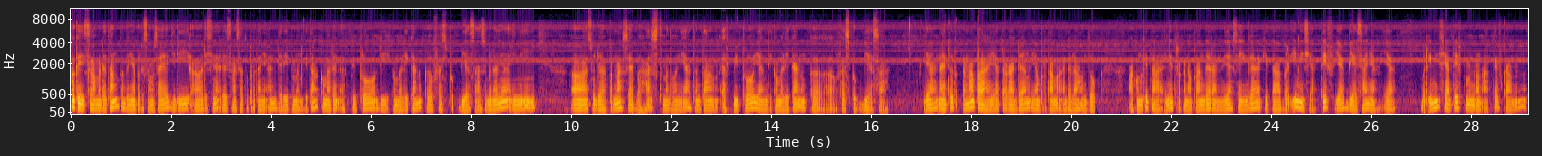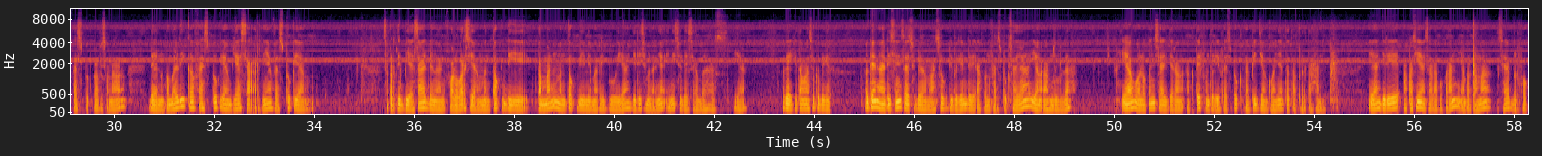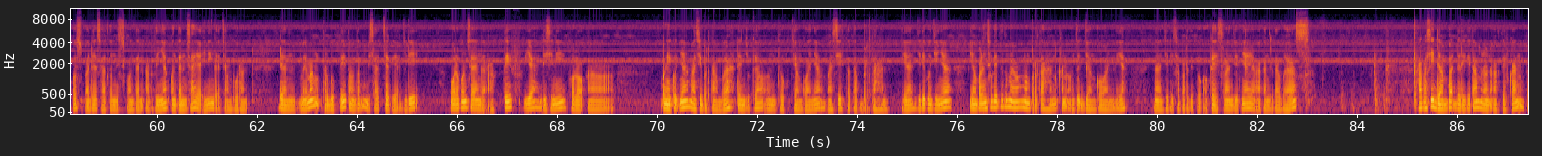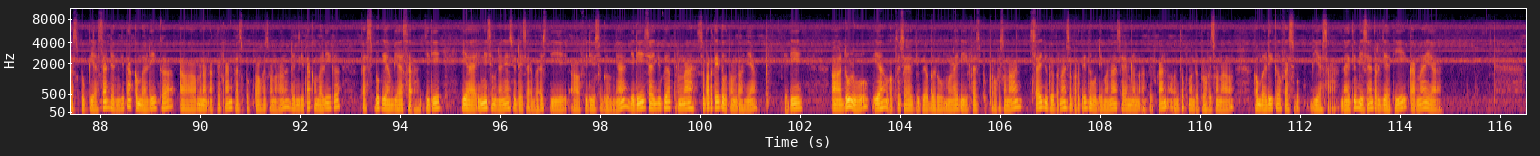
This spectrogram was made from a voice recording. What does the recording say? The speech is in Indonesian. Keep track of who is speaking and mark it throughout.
Speaker 1: Oke, selamat datang tentunya bersama saya. Jadi uh, di sini ada salah satu pertanyaan dari teman kita kemarin FB Pro dikembalikan ke Facebook biasa. Sebenarnya ini uh, sudah pernah saya bahas teman-teman ya tentang FB Pro yang dikembalikan ke Facebook biasa. Ya, nah itu kenapa ya? Terkadang yang pertama adalah untuk akun kita ini terkena pelanggaran ya sehingga kita berinisiatif ya biasanya ya berinisiatif menonaktifkan Facebook profesional dan kembali ke Facebook yang biasa, artinya Facebook yang seperti biasa dengan followers yang mentok di teman mentok di 5000 ya. Jadi sebenarnya ini sudah saya bahas ya. Oke, kita masuk ke bagian Oke, nah di sini saya sudah masuk di bagian dari akun Facebook saya yang alhamdulillah ya walaupun saya jarang aktif untuk di Facebook tapi jangkauannya tetap bertahan ya jadi apa sih yang saya lakukan? Yang pertama saya berfokus pada satu niche konten. Artinya konten saya ini enggak campuran. Dan memang terbukti teman-teman bisa cek ya. Jadi walaupun saya enggak aktif ya di sini follow uh, pengikutnya masih bertambah dan juga untuk jangkauannya masih tetap bertahan ya. Jadi kuncinya yang paling sulit itu memang mempertahankan untuk jangkauan ya. Nah jadi seperti itu. Oke selanjutnya yang akan kita bahas apa sih dampak dari kita menonaktifkan Facebook biasa? Dan kita kembali ke uh, menonaktifkan Facebook profesional dan kita kembali ke Facebook yang biasa. Jadi ya ini sebenarnya sudah saya bahas di uh, video sebelumnya. Jadi saya juga pernah seperti itu teman-teman ya. Jadi uh, dulu ya waktu saya juga baru mulai di Facebook profesional saya juga pernah seperti itu di mana saya menonaktifkan untuk mode profesional kembali ke Facebook biasa. Nah itu biasanya terjadi karena ya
